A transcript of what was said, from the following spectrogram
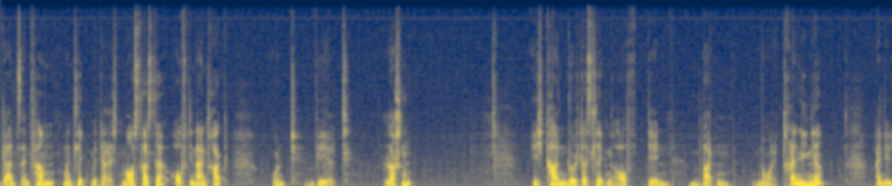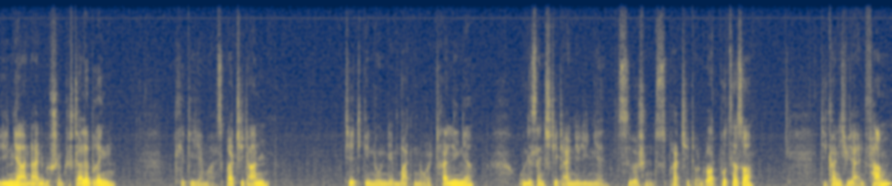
ganz entfernen. Man klickt mit der rechten Maustaste auf den Eintrag und wählt Löschen. Ich kann durch das Klicken auf den Button Neue Trennlinie eine Linie an eine bestimmte Stelle bringen. Klicke hier mal Spreadsheet an, tätige nun den Button Neue Trennlinie und es entsteht eine Linie zwischen Spreadsheet und Wordprozessor. Die kann ich wieder entfernen.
